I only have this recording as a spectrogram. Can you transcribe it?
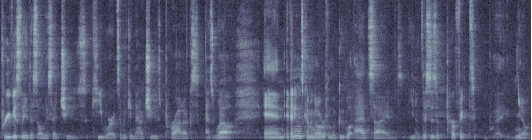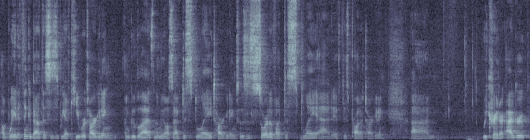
previously, this only said choose keywords, and we can now choose products as well. And if anyone's coming over from the Google ad side, you know this is a perfect, you know, a way to think about this is we have keyword targeting on Google Ads, and then we also have display targeting. So this is sort of a display ad if this product targeting. Um, we create our ad group,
